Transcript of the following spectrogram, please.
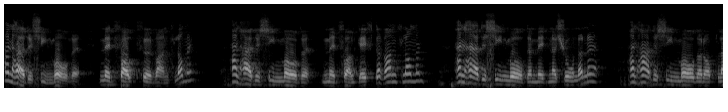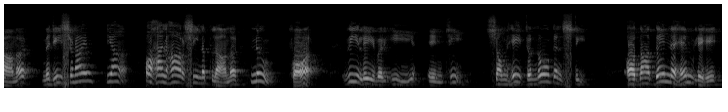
Han hadde sin måte med folk før vannflommen. Han hadde sin måte med folk etter vannflommen. Han hadde sin måte med nasjonene. Han hadde sin måter og planer med Israel. Ja, og han har sine planer nå. For vi lever i en tid som heter nådens tid. Og da denne hemmelighet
